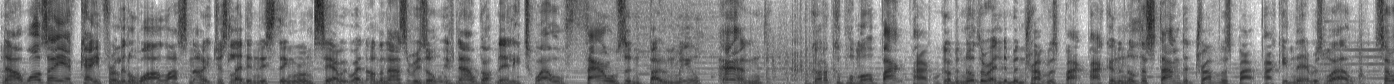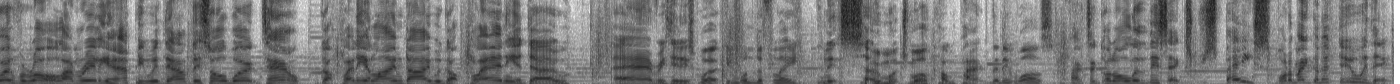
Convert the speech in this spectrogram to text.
Now, I was AFK for a little while last night, just letting this thing run, see how it went on, and as a result, we've now got nearly 12,000 bone meal, and we've got a couple more backpack. We've got another Enderman Traveler's backpack and another Standard Traveler's backpack in there as well. So overall, I'm really happy with how this all worked out. We've got plenty of lime dye, we've got plenty of dough, Everything is working wonderfully, and it's so much more compact than it was. In fact, I got all of this extra space. What am I going to do with it?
